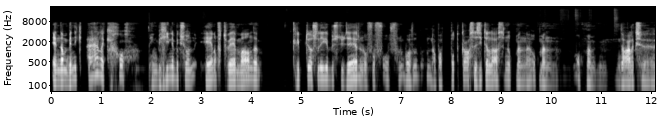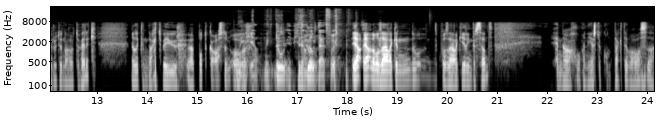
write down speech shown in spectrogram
En dan ben ik eigenlijk, goh, in het begin heb ik zo'n één of twee maanden crypto's liggen bestuderen of, of, of, naar wat podcasten zitten luisteren op mijn, op mijn, op mijn dagelijkse route naar het werk elke dag twee uur uh, podcasten over. ja, daar heb je dan wel tijd voor. Ja, ja dat was eigenlijk, een, dat was eigenlijk heel interessant. En uh, op mijn eerste contacten, wat was dat?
